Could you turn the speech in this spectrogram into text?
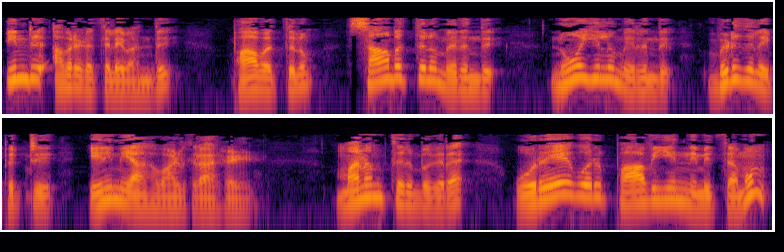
இன்று அவரிடத்திலே வந்து பாவத்திலும் சாபத்திலும் இருந்து நோயிலும் இருந்து விடுதலை பெற்று இனிமையாக வாழ்கிறார்கள். மனம் திரும்புகிற ஒரே ஒரு பாவியின் நிமித்தமும்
